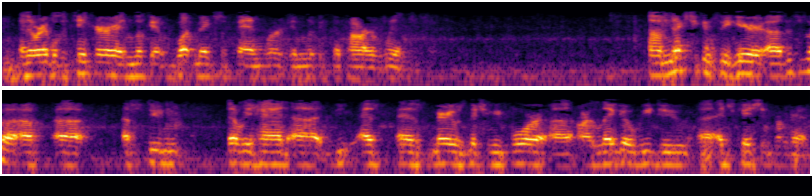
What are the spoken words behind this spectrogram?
And they were able to tinker and look at what makes a fan work and look at the power of wind. Um, next you can see here, uh, this is a, a, a student that we had, uh, as, as Mary was mentioning before, uh, our Lego WeDo uh, education program.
